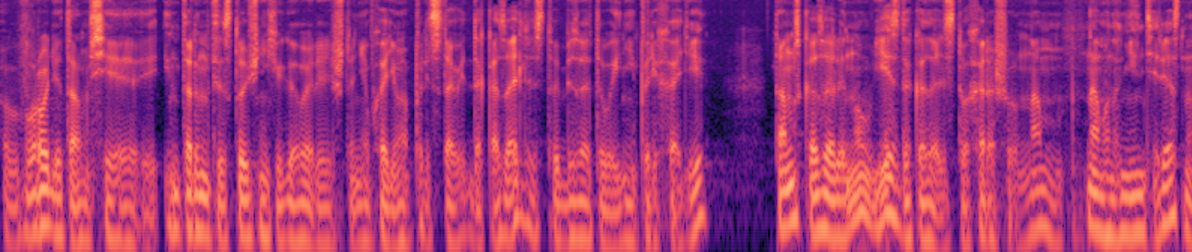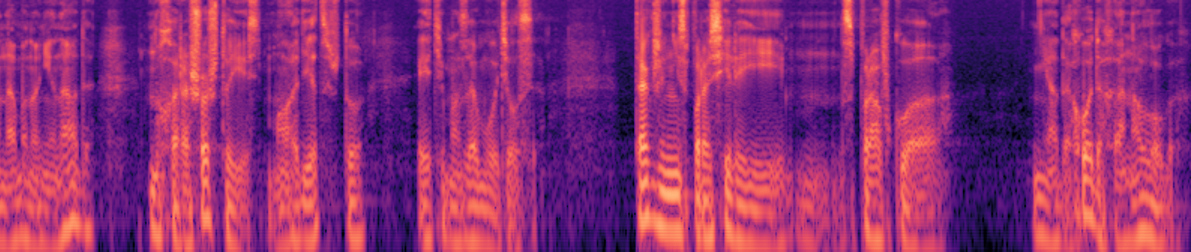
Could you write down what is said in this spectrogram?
Вроде там все интернет-источники говорили, что необходимо представить доказательства, без этого и не приходи. Там сказали, ну, есть доказательства, хорошо, нам, нам оно не интересно, нам оно не надо. Ну, хорошо, что есть, молодец, что этим озаботился. Также не спросили и справку о, не о доходах, а о налогах.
